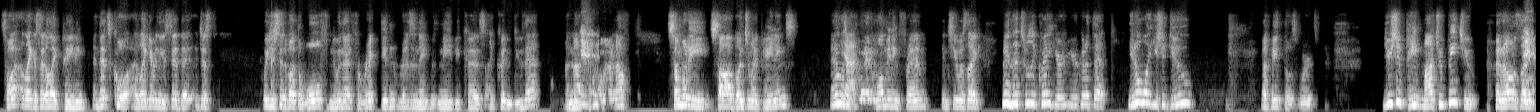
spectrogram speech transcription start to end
So, like I said, I like painting, and that's cool. I like everything you said. That just what you said about the wolf and doing that for Rick didn't resonate with me because I couldn't do that. I'm not talented enough. Somebody saw a bunch of my paintings, and it was yeah. a friend, well-meaning friend, and she was like, "Man, that's really great. You're you're good at that. You know what you should do? I hate those words. You should paint Machu Picchu. And I was like,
